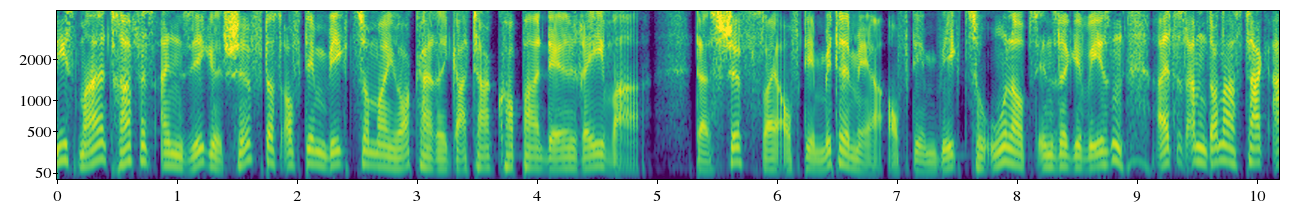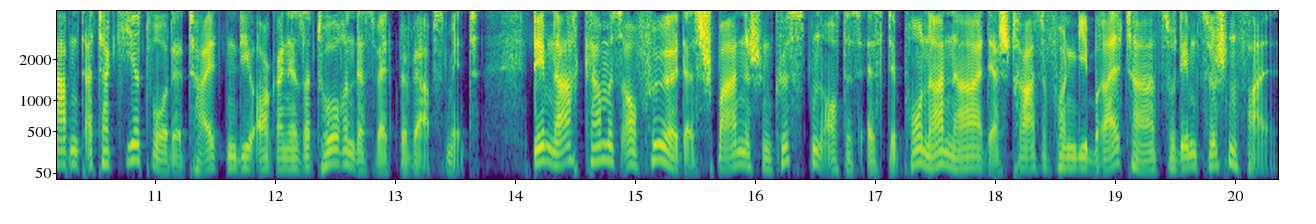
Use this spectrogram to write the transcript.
Diesmal traf es ein Segelschiff, das auf dem Weg zur Mallorca-Regatta Copa del Rey war. Das Schiff sei auf dem Mittelmeer auf dem Weg zur Urlaubsinsel gewesen, als es am Donnerstagabend attackiert wurde, teilten die Organisatoren des Wettbewerbs mit. Demnach kam es auf Höhe des spanischen Küstenortes Estepona nahe der Straße von Gibraltar zu dem Zwischenfall.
